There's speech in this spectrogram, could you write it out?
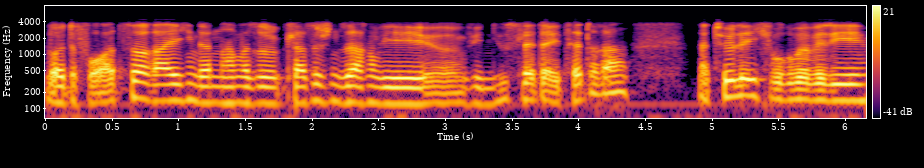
Leute vor Ort zu erreichen. Dann haben wir so klassischen Sachen wie irgendwie Newsletter etc. Natürlich, worüber wir die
